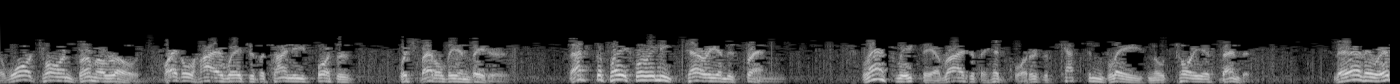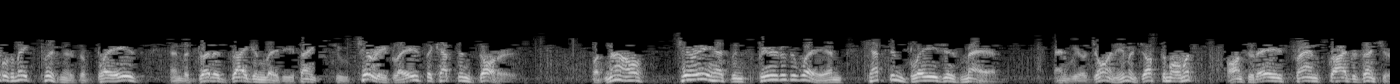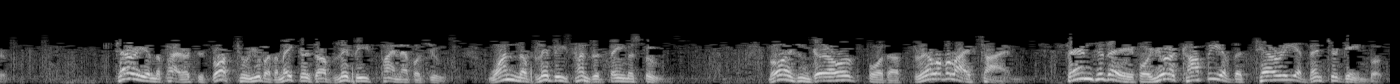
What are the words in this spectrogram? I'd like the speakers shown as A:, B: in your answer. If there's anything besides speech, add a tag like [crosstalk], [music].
A: the war-torn Burma Road, vital highway to the Chinese forces which battled the invaders. That's the place where we meet Terry and his friends. Last week, they arrived at the headquarters of Captain Blaze, notorious bandit. There, they were able to make prisoners of Blaze and the dreaded Dragon Lady, thanks to Cherry Blaze, the captain's daughter. But now, Cherry has been spirited away, and Captain Blaze is mad. And we'll join him in just a moment on today's transcribed adventure. Terry and the Pirates is brought to you by the makers of Libby's Pineapple Juice, one of Libby's hundred famous foods. Boys and girls, for the thrill of a lifetime, send today for your copy of the Terry Adventure Game Book.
